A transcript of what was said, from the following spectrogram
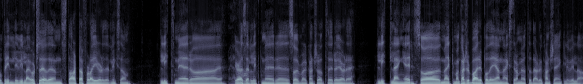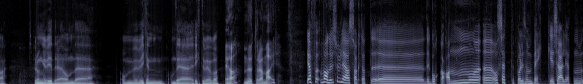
opprinnelig ville ha gjort, så er jo det en start, da, for da gjør du det liksom litt mer og gjør deg selv litt mer eh, sårbar, kanskje, og tør å gjøre det litt lenger. Så merker man kanskje bare på det ene ekstra møtet der du kanskje egentlig ville ha sprunget videre, om det, om hvilken, om det er riktig vei å gå. Ja, møter deg mer? Ja, for vanligvis ville jeg ha sagt at øh, det går ikke an øh, å sette på liksom brekk i kjærligheten.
